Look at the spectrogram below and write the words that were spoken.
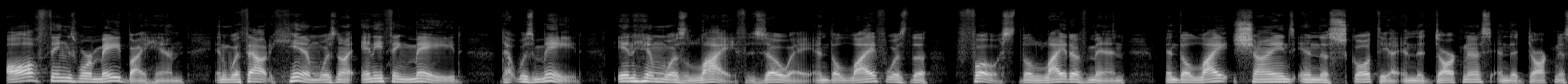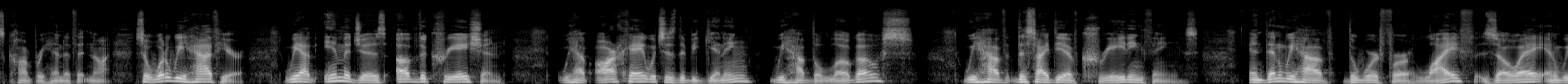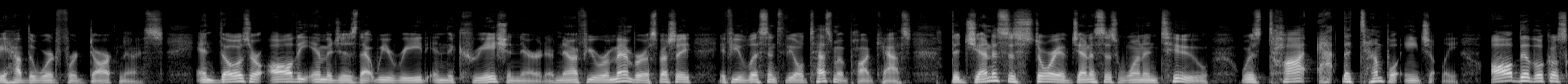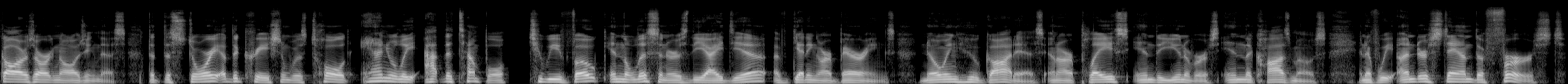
All things were made by him, and without him was not anything made that was made. In him was life, Zoe, and the life was the Phos, the light of men and the light shines in the scotia, in the darkness, and the darkness comprehendeth it not. So, what do we have here? We have images of the creation. We have arche, which is the beginning. We have the logos. We have this idea of creating things. And then we have the word for life, Zoe, and we have the word for darkness. And those are all the images that we read in the creation narrative. Now, if you remember, especially if you've listened to the Old Testament podcast, the Genesis story of Genesis 1 and 2 was taught at the temple anciently. All biblical scholars are acknowledging this, that the story of the creation was told annually at the temple to evoke in the listeners the idea of getting our bearings, knowing who God is and our place in the universe, in the cosmos. And if we understand the first,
